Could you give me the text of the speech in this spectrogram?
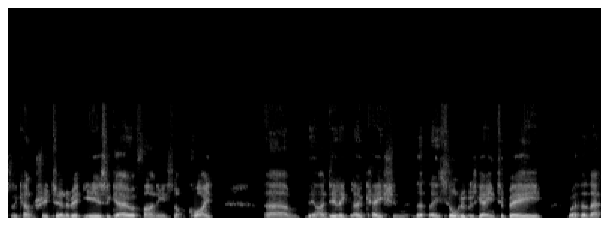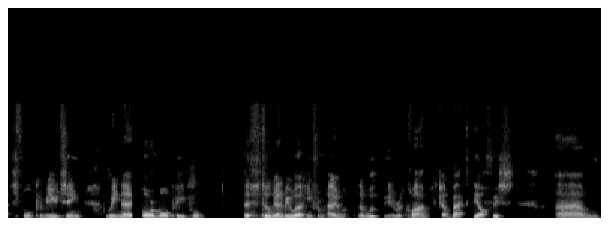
to the country two and a bit years ago are finding it's not quite um, the idyllic location that they thought it was going to be, whether that's for commuting. We know more and more people. They're still going to be working from home. There will be a requirement to come back to the office. Um,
